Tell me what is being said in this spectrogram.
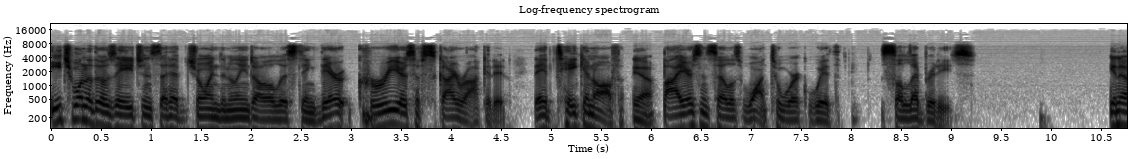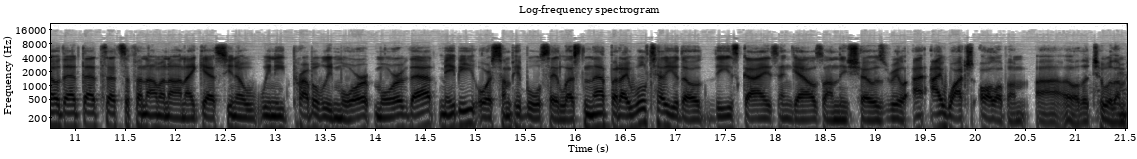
Each one of those agents that have joined the Million Dollar Listing, their careers have skyrocketed. They have taken off. Yeah. Buyers and sellers want to work with celebrities you know that that's that's a phenomenon i guess you know we need probably more more of that maybe or some people will say less than that but i will tell you though these guys and gals on these shows real i, I watched all of them uh, all the two of them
